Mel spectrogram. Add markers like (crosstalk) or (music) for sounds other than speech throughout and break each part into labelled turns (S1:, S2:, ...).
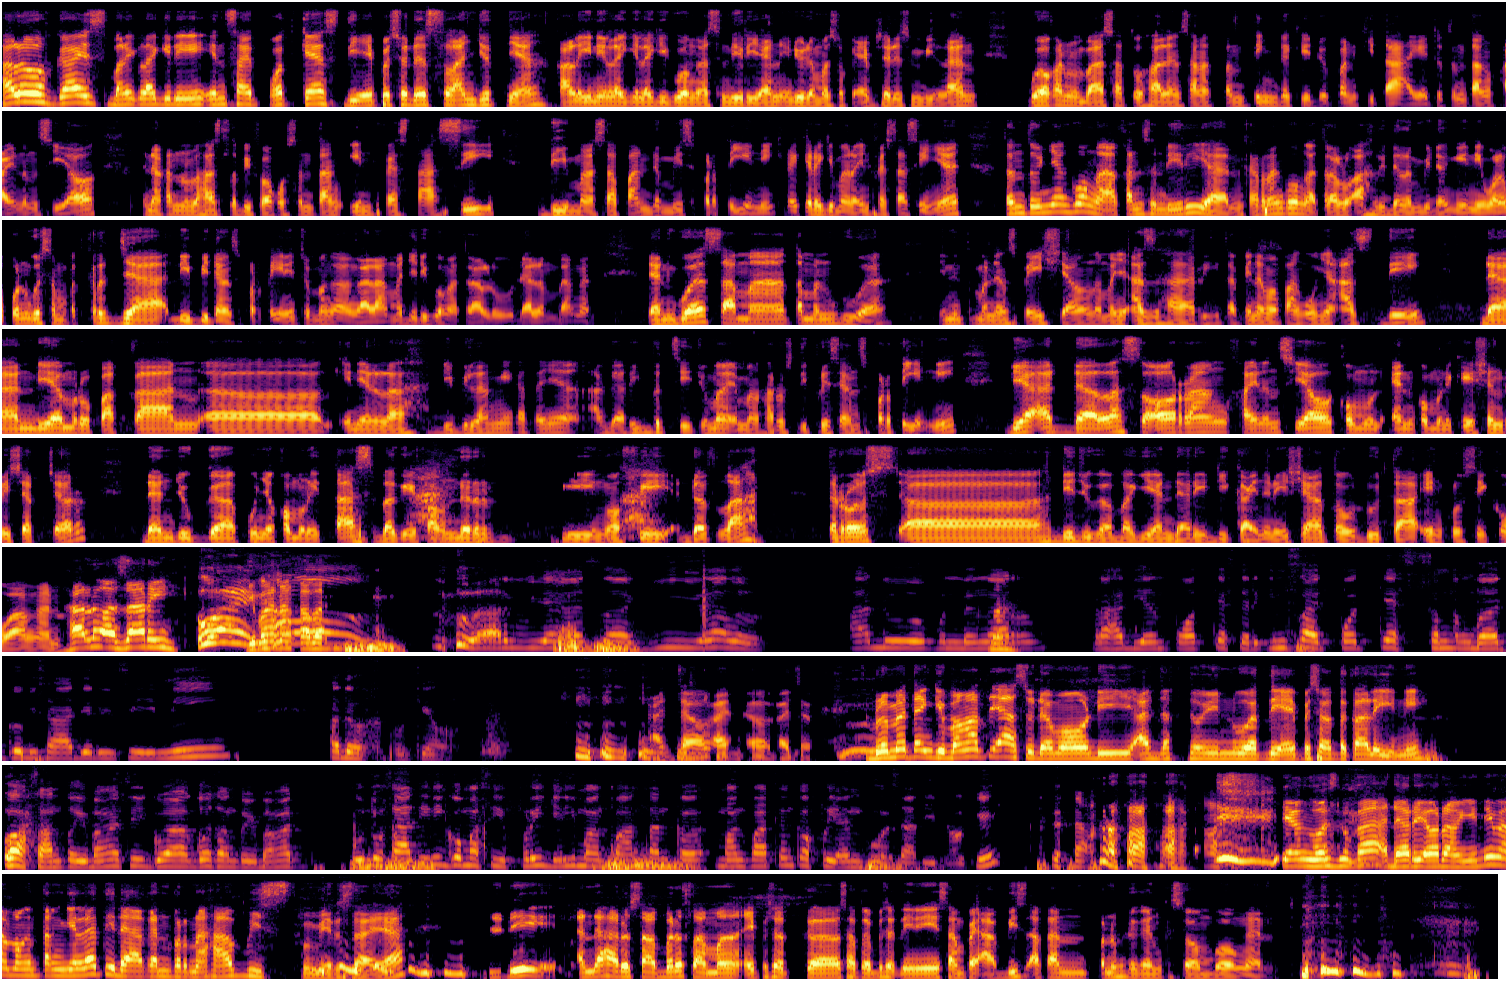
S1: Halo guys, balik lagi di Inside Podcast di episode selanjutnya. Kali ini lagi-lagi gue nggak sendirian, ini udah masuk ke episode 9. Gue akan membahas satu hal yang sangat penting di kehidupan kita, yaitu tentang finansial, dan akan membahas lebih fokus tentang investasi di masa pandemi seperti ini. Kira-kira gimana investasinya? Tentunya gue nggak akan sendirian, karena gue nggak terlalu ahli dalam bidang ini. Walaupun gue sempat kerja di bidang seperti ini, cuma nggak lama, jadi gue nggak terlalu dalam banget. Dan gue sama temen gue, ini teman yang spesial, namanya Azhari, tapi nama panggungnya Azday dan dia merupakan uh, ini adalah dibilangnya katanya agak ribet sih cuma emang harus dipresent seperti ini. Dia adalah seorang financial and communication researcher dan juga punya komunitas sebagai founder di ngopi.lah terus uh, dia juga bagian dari Dika Indonesia atau Duta Inklusi Keuangan. Halo Azari
S2: Woy,
S1: gimana
S2: halo.
S1: kabar?
S2: Luar biasa gila loh aduh pendengar nah Rahadian Podcast dari Inside Podcast. Seneng banget gue bisa hadir di sini. Aduh, gokil. (laughs)
S1: Kacau, kacau, kacau. Sebelumnya thank you banget ya sudah mau diajak join buat di episode kali ini.
S2: Wah, santuy banget sih. Gue gue santuy banget. Untuk saat ini gue masih free, jadi manfaatkan ke manfaatkan ke freean gue saat ini, oke? Okay? (laughs)
S1: yang gue suka dari orang ini memang tengilnya tidak akan pernah habis pemirsa ya. (laughs) Jadi Anda harus sabar selama episode ke satu episode ini sampai habis akan penuh dengan kesombongan. (laughs)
